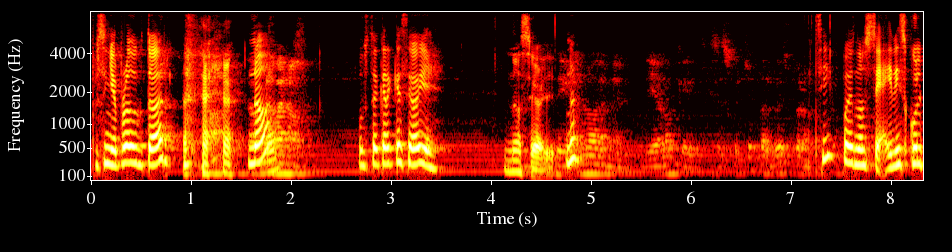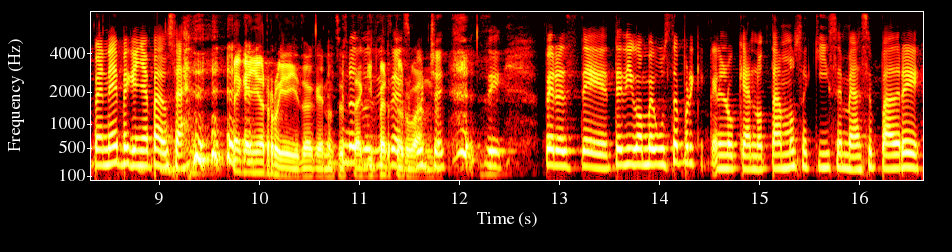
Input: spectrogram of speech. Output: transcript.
Pues señor productor, ¿no? ¿Usted cree que se oye? No se oye. No. Sí, pues no sé, Ay, disculpen, ¿eh? pequeña pausa. Pequeño ruidito que nos No está sé aquí si se perturbando. escuche. Sí, pero este, te digo, me gusta porque en lo que anotamos aquí se me hace padre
